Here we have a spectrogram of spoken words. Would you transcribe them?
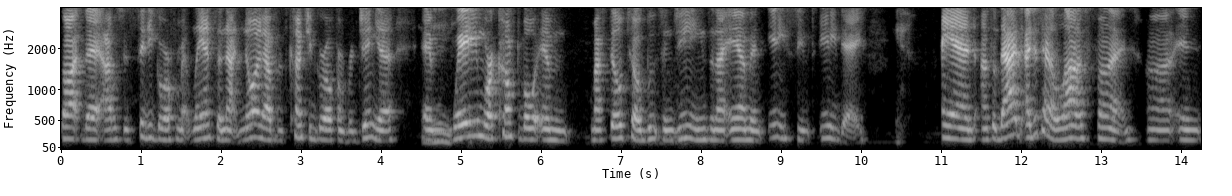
thought that I was a city girl from Atlanta, not knowing I was this country girl from Virginia, and mm-hmm. way more comfortable in my steel toe boots and jeans than I am in any suit any day and um, so that I just had a lot of fun. Uh, and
